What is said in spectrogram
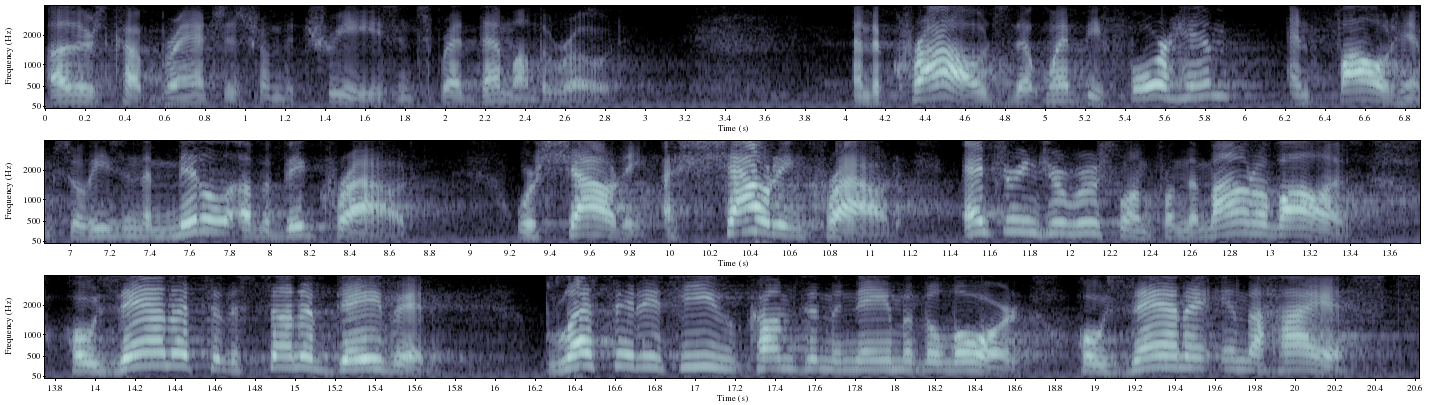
Others cut branches from the trees and spread them on the road. And the crowds that went before him and followed him, so he's in the middle of a big crowd, were shouting, a shouting crowd, entering Jerusalem from the Mount of Olives Hosanna to the Son of David! Blessed is he who comes in the name of the Lord! Hosanna in the highest!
